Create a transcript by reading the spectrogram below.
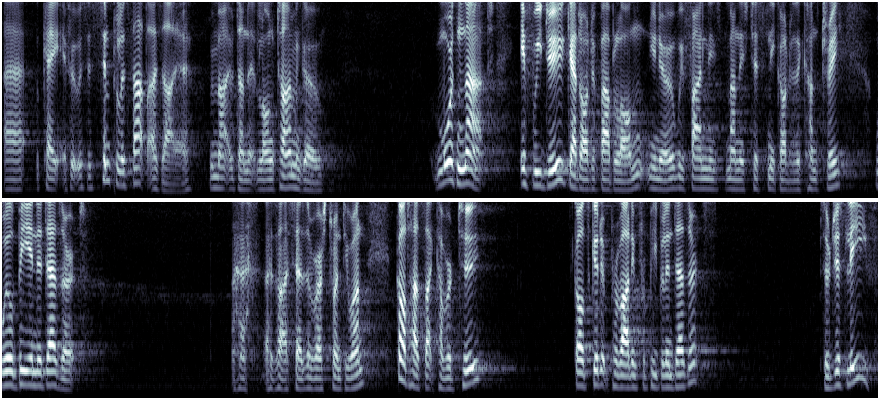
Uh, okay, if it was as simple as that, Isaiah, we might have done it a long time ago. More than that, if we do get out of Babylon, you know, we finally manage to sneak out of the country, we'll be in a desert. Isaiah says in verse 21, God has that covered too. God's good at providing for people in deserts. So just leave.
